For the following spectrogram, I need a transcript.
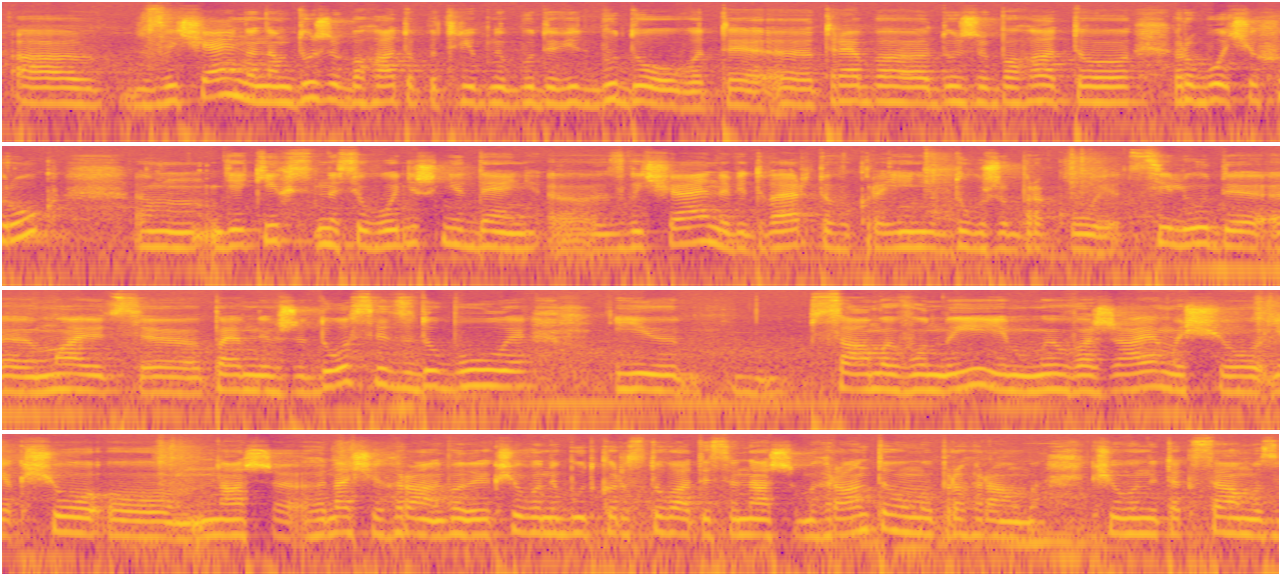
е, звичайно, нам дуже багато потрібно буде відбудовувати. Е, Треба дуже багато робочих рук, ем, яких на сьогоднішній день, е, звичайно, відверто в Україні дуже бракує. Ці люди е, мають е, певний вже досвід здобули, і саме вони, і ми вважаємо, що якщо наша наші грант, якщо вони будуть користуватися нашими грантовими програмами, якщо вони так само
